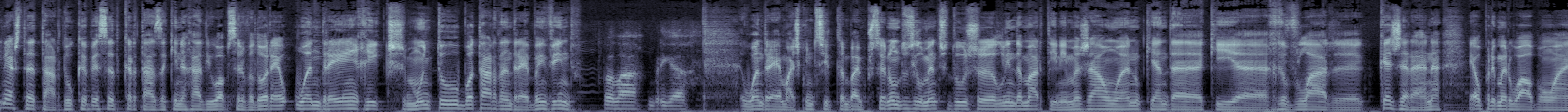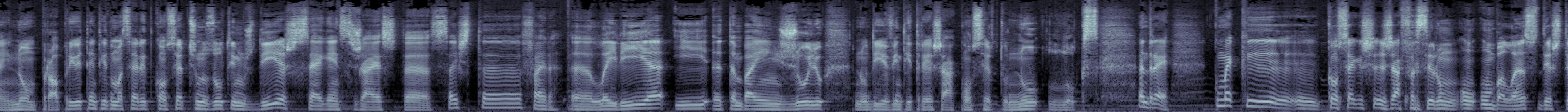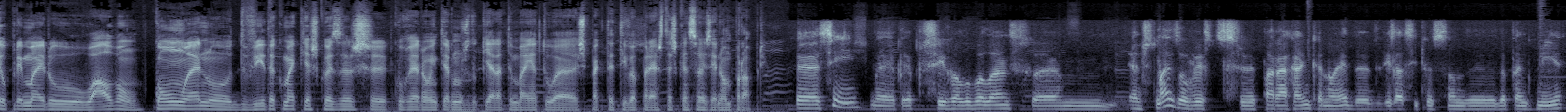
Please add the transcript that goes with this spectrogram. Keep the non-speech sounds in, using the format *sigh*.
nesta tarde, o cabeça de cartaz aqui na Rádio Observador é o André Henriques. Muito boa tarde, André. Bem-vindo. Olá, obrigado. O André é mais conhecido também por ser um dos elementos dos eh, Linda Martini, mas já há um ano que anda aqui a revelar eh, Cajarana. É o primeiro álbum em nome próprio e tem tido uma série de concertos nos últimos dias. Seguem-se já esta sexta-feira, Leiria e eh, também em julho, no dia 23, há concerto no Lux. André, como é que uh, consegues já fazer um, um, um balanço deste teu primeiro álbum? Com um ano de vida, como é que as coisas eh, correram em termos do que era também a tua expectativa para estas canções em nome próprio? Uh, sim, é, é, possível o balanço. Um, antes de mais, houve este para-arranca, não é? De, devido à situação de, da pandemia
